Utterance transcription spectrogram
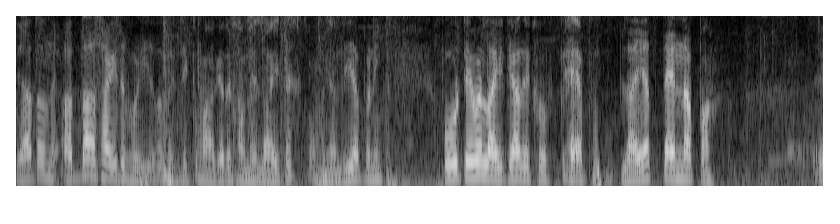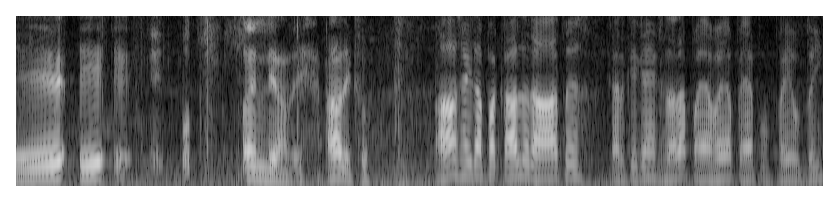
ਤੇ ਆ ਤੁਹਾਨੂੰ ਅੱਧਾ ਸਾਈਡ ਹੋਈ ਆ ਤੁਹਾਨੂੰ ਇੱਥੇ ਘੁਮਾ ਕੇ ਦਿਖਾਉਂਦੇ ਲਾਈਟ ਘੁੰਮ ਜਾਂਦੀ ਆ ਆਪਣੀ। ਪੋਰਟੇਬਲ ਲਾਈਟ ਆ ਦੇਖੋ ਪੈਪ ਲਾਏ ਆ ਤਿੰਨ ਆਪਾਂ। ਇਹ ਇਹ ਇਹ- ਇਹ ਉਹ ਲਿਆਂਦੇ ਆ ਦੇਖੋ ਆਹ ਸਾਈਡ ਆਪਾਂ ਕੱਲ ਰਾਤ ਕਰਕੇ ਗਏ ਖਲਾਰਾ ਪਾਇਆ ਹੋਇਆ ਪੈਪ ਪਏ ਉਦਾਂ ਹੀ।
